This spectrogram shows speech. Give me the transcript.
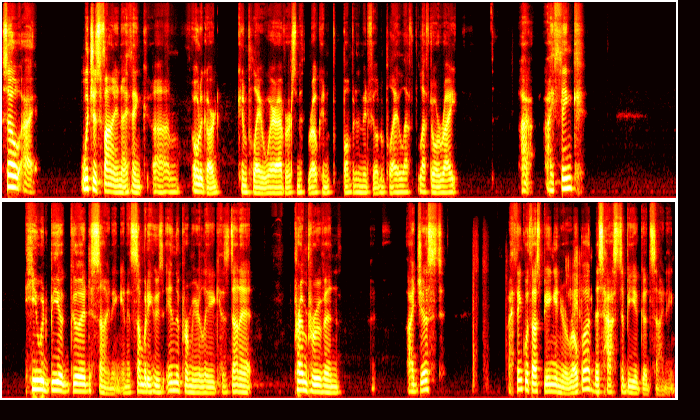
So I, which is fine. I think um, Odegaard can play wherever. Smith Rowe can bump into the midfield and play left, left or right. I I think he would be a good signing, and it's somebody who's in the Premier League, has done it, prem proven. I just, I think with us being in Europa, this has to be a good signing.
